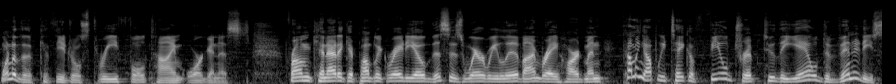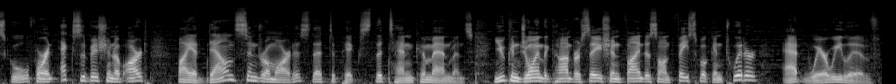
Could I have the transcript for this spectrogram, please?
one of the cathedral's three full-time organists. From Connecticut Public Radio, this is Where We Live. I'm Ray Hardman. Coming up, we take a field trip to the Yale Divinity School for an exhibition of art by a Down syndrome artist that depicts the Ten Commandments. You can join the conversation. Find us on Facebook and Twitter at Where We Live.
